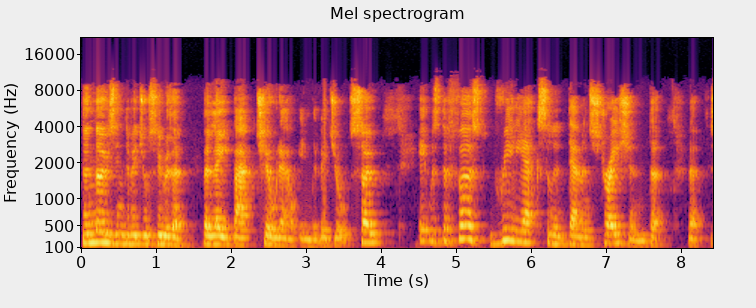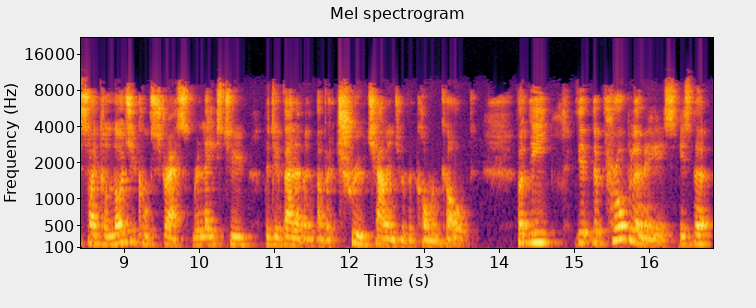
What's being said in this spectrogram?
than those individuals who were the, the laid back, chilled out individuals. So it was the first really excellent demonstration that, that psychological stress relates to the development of a true challenge with a common cold. But the, the, the problem is, is that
